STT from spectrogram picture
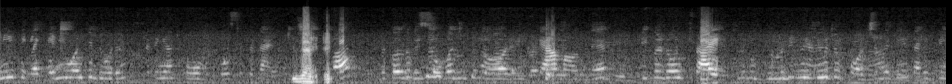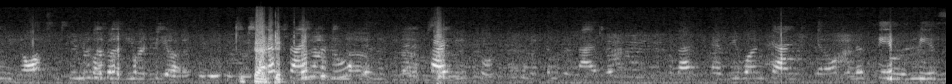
anything. Like anyone can do it sitting at home most of the time. Exactly. But because of so much fraud and scam out there, people don't try it. So a huge opportunity that is being lost because of fear. What Exactly. I'm trying to do is verify these sources and make them reliable so that everyone can, you know, in a safe space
